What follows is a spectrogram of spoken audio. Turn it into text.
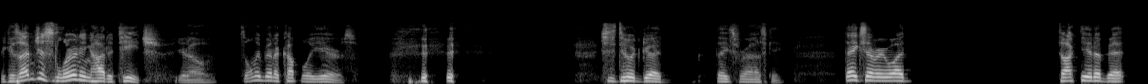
Because I'm just learning how to teach, you know. It's only been a couple of years. She's doing good. Thanks for asking. Thanks, everyone. Talk to you in a bit.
